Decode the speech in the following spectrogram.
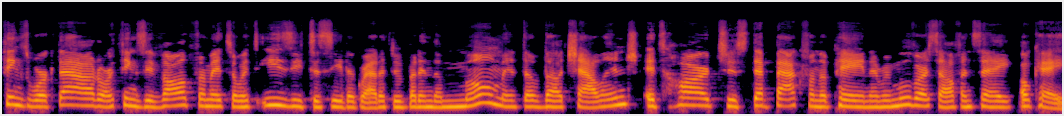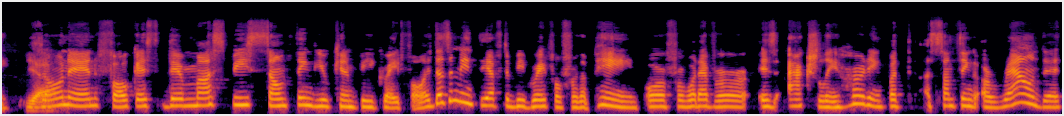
things worked out or things evolved from it. So it's easy to see the gratitude. But in the moment of the challenge, it's hard to step back from the pain and remove ourselves and say, okay, yeah. zone in, focus. There must be something you can be grateful. It doesn't mean you have to be grateful for the pain or for whatever is actually hurting, but something around it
